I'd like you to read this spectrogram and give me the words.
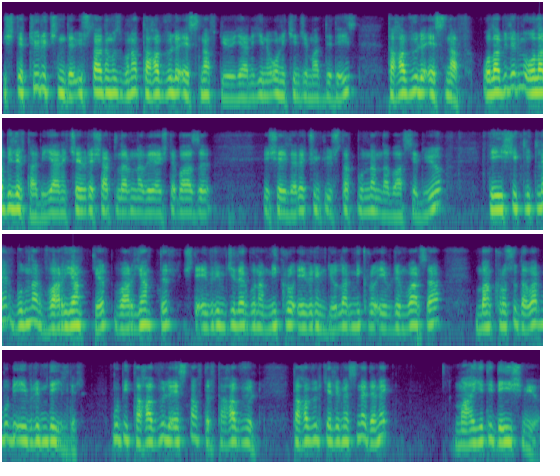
işte tür içinde üstadımız buna tahavvülü esnaf diyor. Yani yine 12. maddedeyiz. Tahavvülü esnaf. Olabilir mi? Olabilir tabii. Yani çevre şartlarına veya işte bazı şeylere çünkü üstad bundan da bahsediyor değişiklikler bunlar varyanttır. Varyanttır. İşte evrimciler buna mikro evrim diyorlar. Mikro evrim varsa makrosu da var. Bu bir evrim değildir. Bu bir tahavvül esnaftır. Tahavvül. Tahavvül kelimesi ne demek? Mahiyeti değişmiyor.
